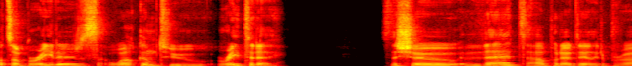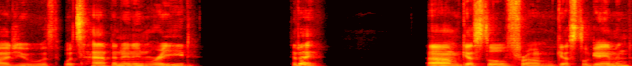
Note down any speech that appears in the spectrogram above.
What's up, Raiders? Welcome to Raid Today. It's the show that I'll put out daily to provide you with what's happening in Raid today. I'm Gestal from Gestal Gaming.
